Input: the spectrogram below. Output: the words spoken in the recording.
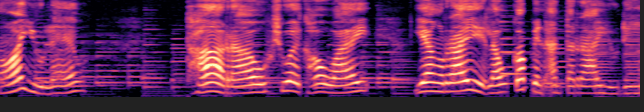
น้อยอยู่แล้ว ถ้าเราช่วยเขาไว้ อย่างไรเราก็เป็นอันตรายอยู่ดี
